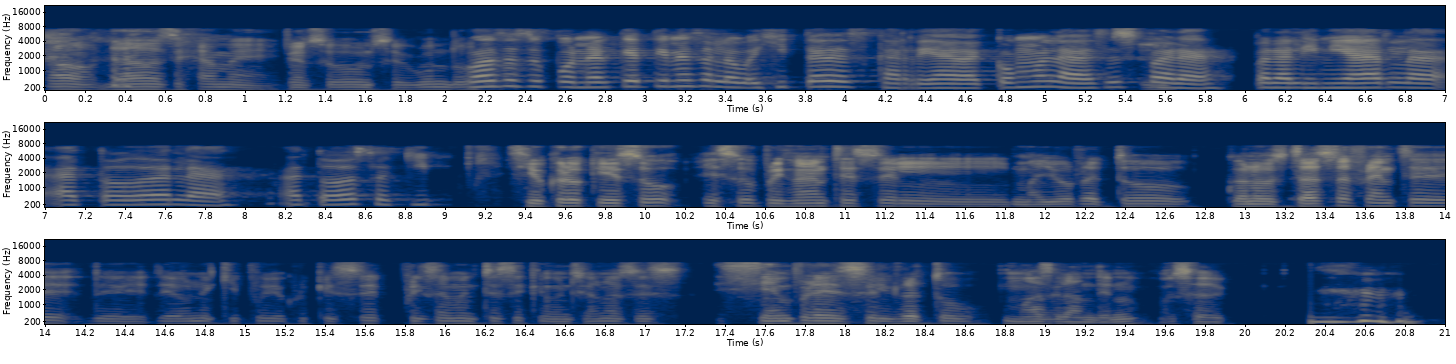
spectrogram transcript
No, nada más déjame, pienso un segundo. Vamos a suponer que tienes a la ovejita descarriada. ¿Cómo la haces para, para alinearla a toda la, a todo su equipo? Sí, yo creo que eso, eso precisamente es el mayor reto. Cuando estás al frente de, de, un equipo, yo creo que ese, precisamente ese que mencionas es, siempre es el reto más grande, ¿no? O sea,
